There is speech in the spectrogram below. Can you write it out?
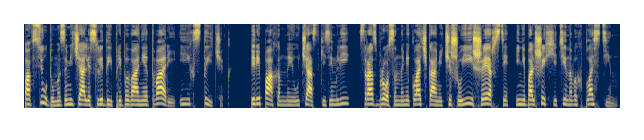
Повсюду мы замечали следы пребывания тварей и их стычек. Перепаханные участки земли с разбросанными клочками чешуи, шерсти и небольших хитиновых пластин.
